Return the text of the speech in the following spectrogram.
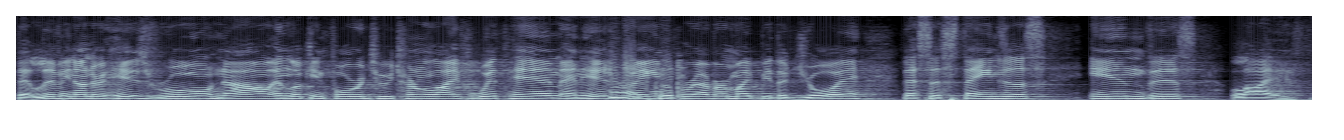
That living under his rule now and looking forward to eternal life with him and his reign forever might be the joy that sustains us in this life.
